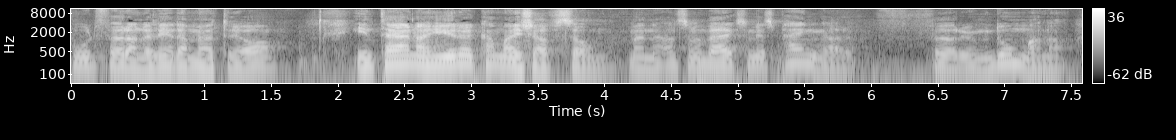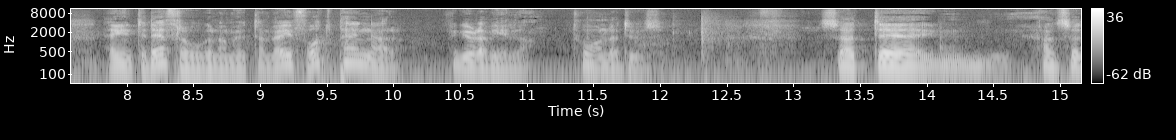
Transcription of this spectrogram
Ordförande, ledamöter, ja. Interna hyror kan man ju tjafsa om, men alltså med verksamhetspengar för ungdomarna är ju inte det frågan om, utan vi har ju fått pengar för Gula Villan, 200 000. Så att, eh, alltså,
